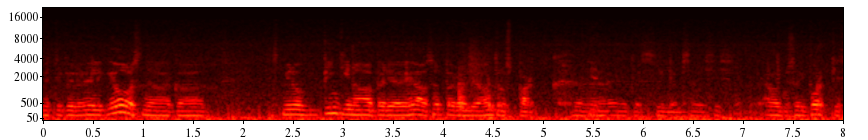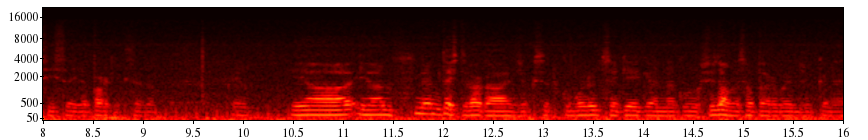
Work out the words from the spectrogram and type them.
mitte küll religioosne, aga sest minu pinginaaber ja hea sõber oli Andrus Park, kes hiljem sai siis, alguses oli Pork ja siis sai ta Pargiks, aga ja ja, ja me oleme tõesti väga niisugused, kui mul üldse keegi on nagu südamesõber või niisugune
